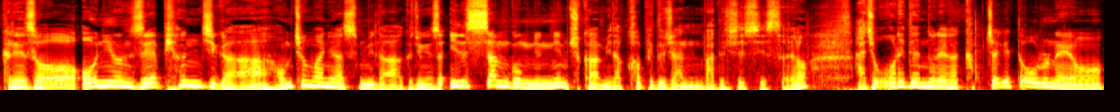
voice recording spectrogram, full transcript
그래서 어니언스의 편지가 엄청 많이 왔습니다. 그중에서 1306님 축하합니다. 커피 두 잔 받으실 수 있어요. 아주 오래된 노래가 갑자기 떠오르네요.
